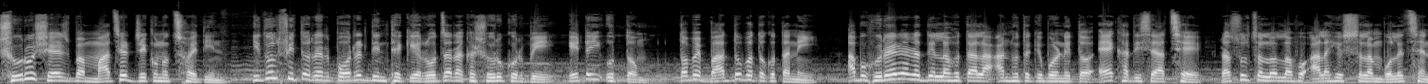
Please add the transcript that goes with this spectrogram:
শুরু, শেষ বা মাঝের যে কোনো ছয় দিন। ঈদুল ফিতরের পরের দিন থেকে রোজা রাখা শুরু করবে, এটাই উত্তম। তবে বাধ্যবাধকতা নেই। আবু হুরাইরা রাদিল্লাহ তালা আনহু থেকে বর্ণিত এক হাদিসে আছে, রাসুল সাল্লাহ আলহিউসাল্লাম বলেছেন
